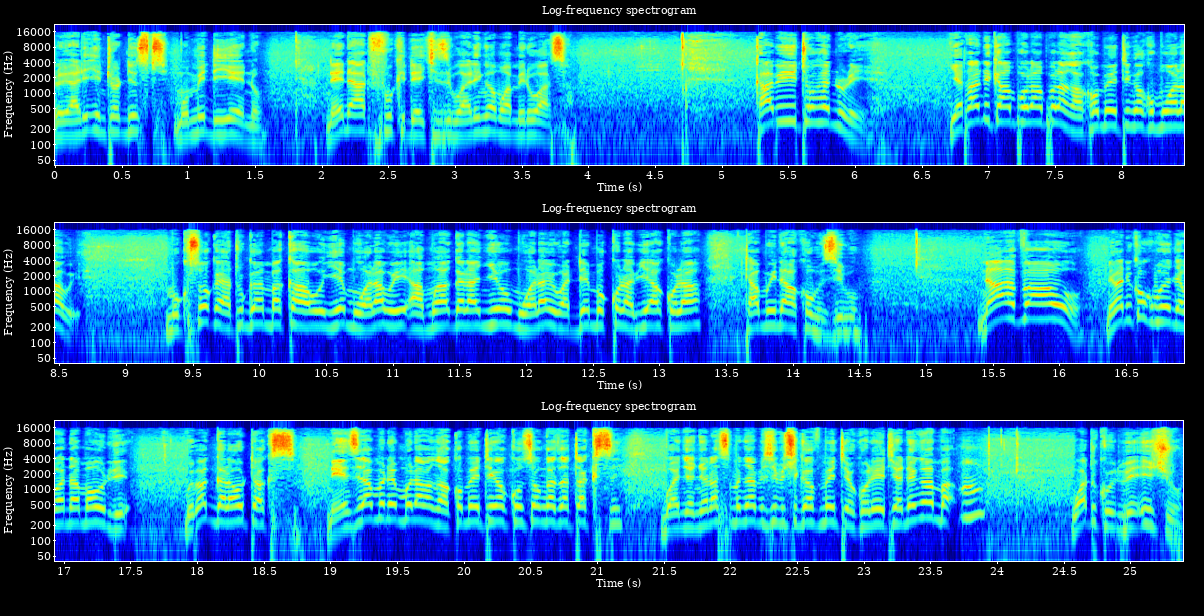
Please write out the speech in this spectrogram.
lwe yali introduced mu midiya eno. Naye naatufuukidde ekizibu alinga mwami lwasa kabiito henry yatandika mpolampola nga komentinga ku muwala we mu kusooka yatugambako awo ye muwala we amwagala nnyo muwala we waddembe okukola byakola tamwinaako buzibu. N'avaawo ne banika okumunonya bannamawulire bwe baggalawo takisi nenziramu ne mulaba nga komentinga ku nsonga za takisi bwanyonyola simanya biki biki gavumenti ekola etya ne ŋamba mm, what could be issue?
